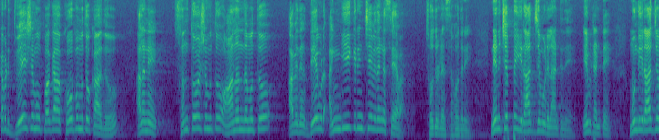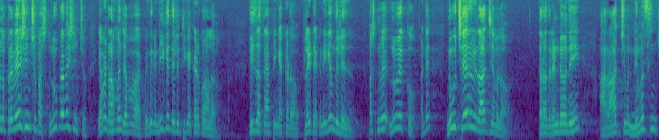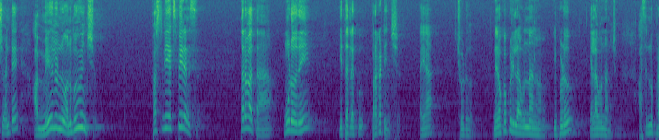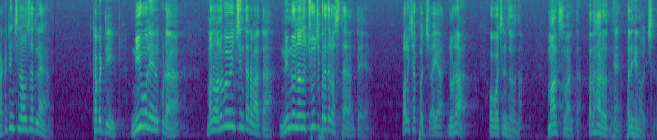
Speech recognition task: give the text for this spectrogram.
కాబట్టి ద్వేషము పగ కోపముతో కాదు అలానే సంతోషముతో ఆనందముతో ఆ విధంగా దేవుడు అంగీకరించే విధంగా సేవ. సోదరుడే సహోదరి నేను చెప్పే ఈ రాజ్యముడు ఇలాంటిదే. ఏమిటంటే ముందు ఈ రాజ్యంలో ప్రవేశించు ఫస్ట్. నువ్వు ప్రవేశించు. ఎవరు రమ్మని చెప్పబాకు. ఎందుకంటే నీకే తెలియదు టికెట్ ఎక్కడ కొనాలో. వీసా స్టాంపింగ్ ఎక్కడో ఫ్లైట్ ఎక్కడ నీకేం తెలియదు ఫస్ట్ నువ్వే నువ్వు అంటే నువ్వు చేరు ఈ రాజ్యంలో. తర్వాత రెండవది ఆ రాజ్యం నివసించు. అంటే ఆ మేలును అనుభవించు. ఫస్ట్ నీ ఎక్స్పీరియన్స్ తర్వాత మూడోది ఇతరులకు ప్రకటించు. అయ్యా చూడు నేను ఒకప్పుడు ఇలా ఉన్నాను. ఇప్పుడు ఎలా ఉన్నాను చూ అసలు నువ్వు ప్రకటించిన అవసరంలే. కాబట్టి నీవు నేను కూడా మనం అనుభవించిన తర్వాత నిన్ను నన్ను చూచి ప్రజలు వస్తారు అంతే. వాళ్ళకి చెప్పొచ్చు అయ్యా నువ్వు రా. ఒక వచనం చదువుదాం. మార్క్స్ వార్త పదహారో అధ్యాయం పదిహేనో వచ్చిన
